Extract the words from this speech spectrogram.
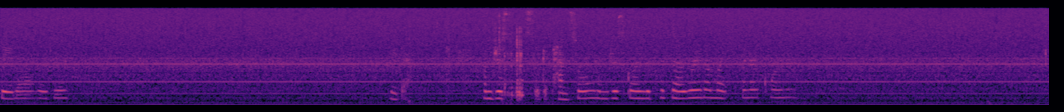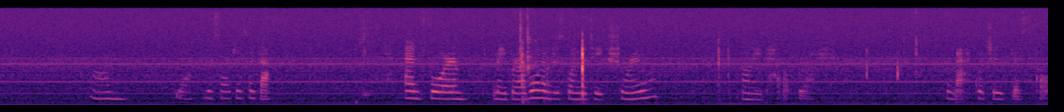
see that right here? Right there. I'm just, it's like a pencil, I'm just going to put that right on my inner corner. Um, yeah, just like that. And for my brow bone, I'm just going to take Shroom on a paddle brush for MAC, which is this color.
